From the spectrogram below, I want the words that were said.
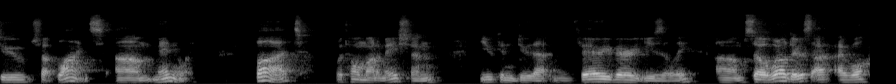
to shut blinds um, manually. But with home automation, you can do that very, very easily. Um, so what I'll do is I, I, will,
